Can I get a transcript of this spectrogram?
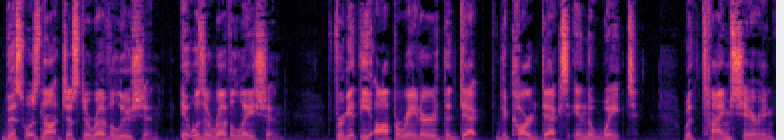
this was not just a revolution, it was a revelation. Forget the operator, the deck, the card decks, and the wait. With time sharing,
